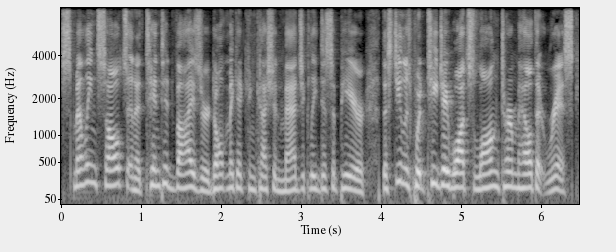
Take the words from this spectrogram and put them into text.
smelling salts and a tinted visor don't make a concussion magically disappear. The Steelers put TJ Watt's long term health at risk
